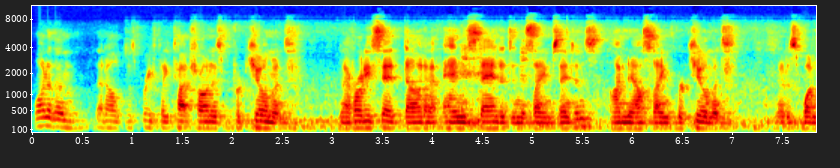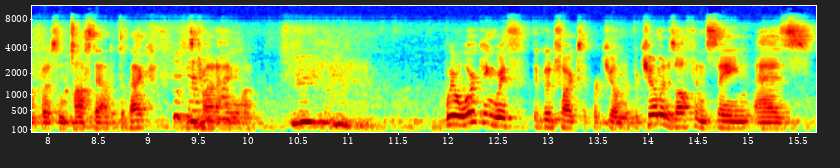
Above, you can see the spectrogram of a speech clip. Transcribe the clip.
One of them that I'll just briefly touch on is procurement. I've already said data and standards in the same sentence. I'm now saying procurement. Notice one person passed out at the back. Just try to hang on. We were working with the good folks at procurement. Procurement is often seen as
